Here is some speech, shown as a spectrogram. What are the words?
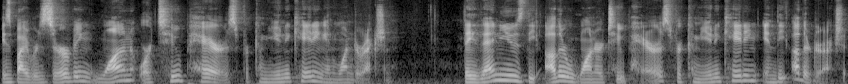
is by reserving one or two pairs for communicating in one direction. They then use the other one or two pairs for communicating in the other direction.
